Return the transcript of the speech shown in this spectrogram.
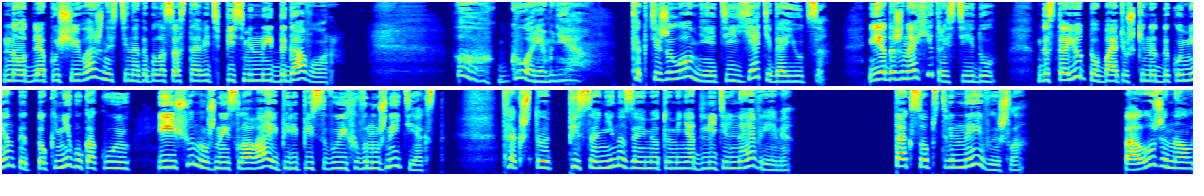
но для пущей важности надо было составить письменный договор. Ох, горе мне. Так тяжело мне эти яти даются. Я даже на хитрости иду. Достаю то батюшкины документы, то книгу какую, и ищу нужные слова и переписываю их в нужный текст. Так что писанина займет у меня длительное время. Так, собственно, и вышло. Поужинал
